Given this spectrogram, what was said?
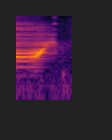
Bye.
